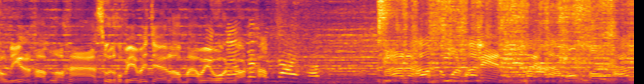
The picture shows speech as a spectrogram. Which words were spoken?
ตรงนี้กันครับ เราหาซูโทเปียไม่เจอเรามาเวโอนก่อนครับได้ครับมาแล้วครับขบวนพาเลทบ่ายสามโมงตรงครับ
